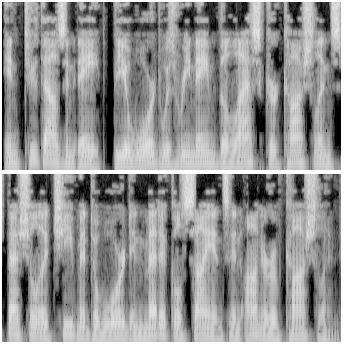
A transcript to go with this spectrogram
In 2008, the award was renamed the Lasker Koshland Special Achievement Award in Medical Science in honor of Koshland.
